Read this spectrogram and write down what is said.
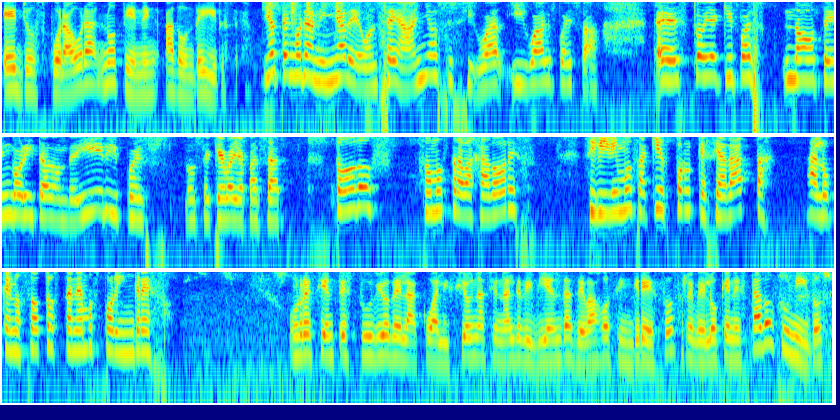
Ellos por ahora no tienen a dónde irse. Yo tengo una niña de 11 años, es igual, igual pues estoy aquí pues no tengo ahorita dónde ir y pues no sé qué vaya a pasar. Todos somos trabajadores. Si vivimos aquí es porque se adapta a lo que nosotros tenemos por ingreso. Un reciente estudio de la Coalición Nacional de Viviendas de Bajos Ingresos reveló que en Estados Unidos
